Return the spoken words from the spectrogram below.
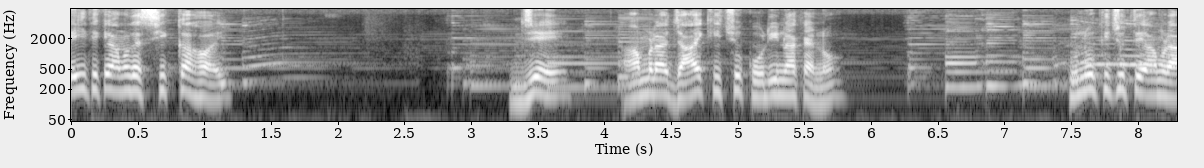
এই থেকে আমাদের শিক্ষা হয় যে আমরা যাই কিছু করি না কেন, কোনো কিছুতে আমরা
